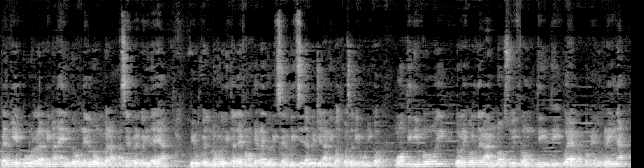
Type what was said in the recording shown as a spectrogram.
perché pur rimanendo nell'ombra ha sempre quell'idea più quel numero di telefono che rendono i servizi da lui girati qualcosa di unico. Molti di voi lo ricorderanno sui fronti di guerra come l'Ucraina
